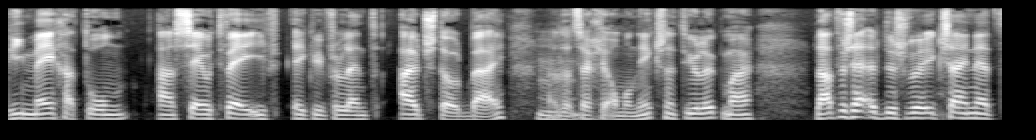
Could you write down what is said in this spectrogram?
5,3 megaton aan CO2-equivalent uitstoot bij. nou, dat mhm. zeg je allemaal niks natuurlijk, maar laten we zeggen, dus we, ik zei net,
